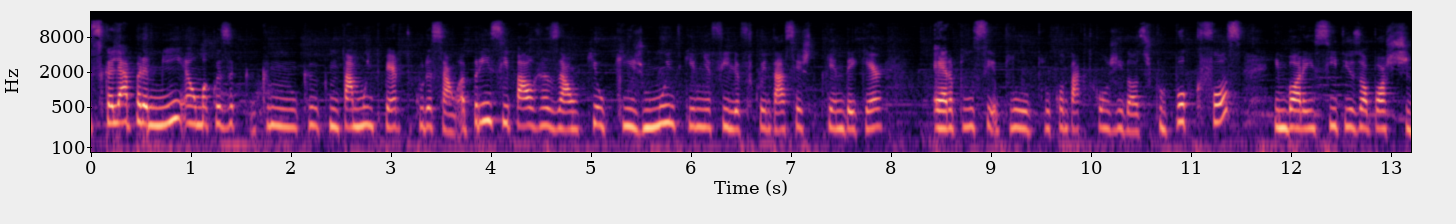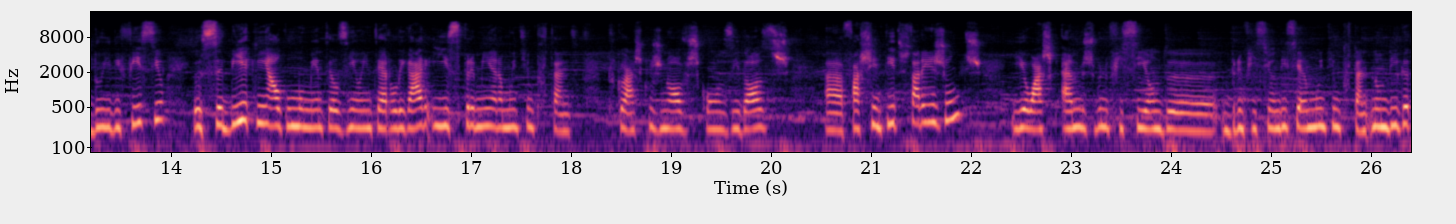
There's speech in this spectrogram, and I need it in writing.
se calhar para mim, é uma coisa que, que, que me está muito perto do coração. A principal razão que eu quis muito que a minha filha frequentasse este pequeno daycare era pelo, pelo, pelo, contacto com os idosos, por pouco que fosse, embora em sítios opostos do edifício, eu sabia que em algum momento eles iam interligar e isso para mim era muito importante, porque eu acho que os novos com os idosos uh, faz sentido estarem juntos e eu acho que ambos beneficiam, de, beneficiam disso e era muito importante. Não digo,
